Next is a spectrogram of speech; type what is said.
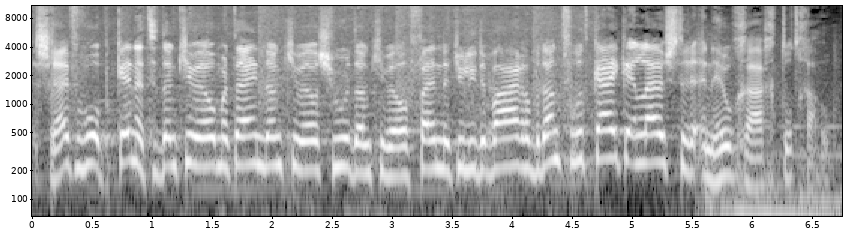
Schrijven we op. Kenneth, dankjewel. Martijn, dankjewel. Sjoerd, dankjewel. Fijn dat jullie er waren. Bedankt voor het kijken en luisteren. En heel graag tot gauw.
